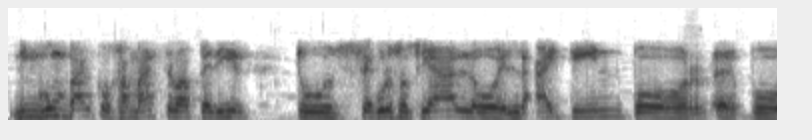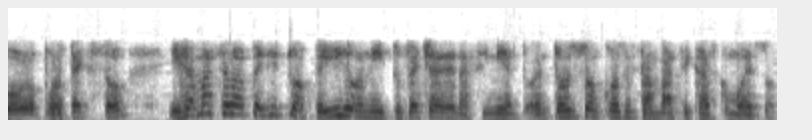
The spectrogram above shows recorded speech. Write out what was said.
ningún banco jamás te va a pedir tu seguro social o el ITIN por, eh, por, por, texto y jamás te va a pedir tu apellido ni tu fecha de nacimiento. Entonces son cosas tan básicas como eso,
